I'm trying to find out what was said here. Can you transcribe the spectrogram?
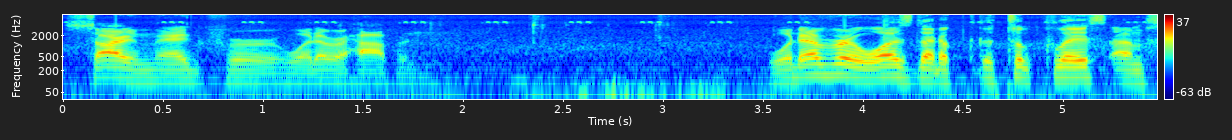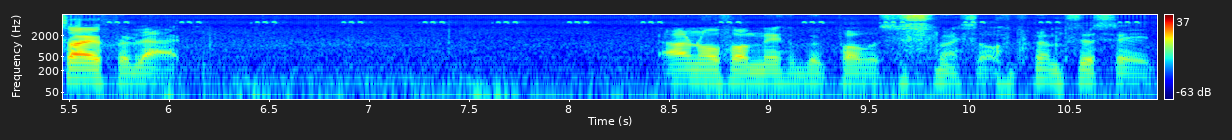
Sorry, Meg, for whatever happened. Whatever it was that, uh, that took place, I'm sorry for that. I don't know if I'll make a good publicist myself, but I'm just saying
